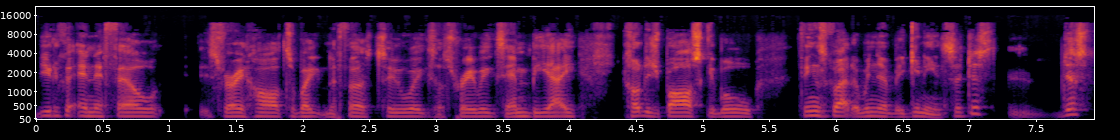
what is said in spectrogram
you look at NFL, it's very hard to wait in the first two weeks or three weeks. NBA, college basketball, things go out the window at the beginning. So just just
